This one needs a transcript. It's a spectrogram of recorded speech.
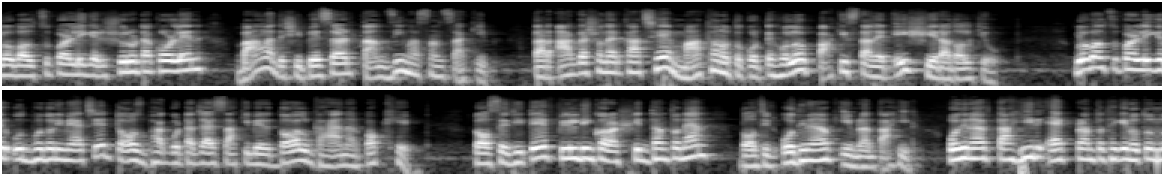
গ্লোবাল সুপার লিগের শুরুটা করলেন বাংলাদেশি পেসার তানজিম হাসান সাকিব। তার আগ্রাসনের কাছে মাথা নত করতে হলো পাকিস্তানের এই সেরা দলকেও। গ্লোবাল সুপার লিগের উদ্বোধনী ম্যাচে টস ভাগ্যটা যায় সাকিবের দল গায়ানার পক্ষে। টসে জিতে ফিল্ডিং করার সিদ্ধান্ত নেন দলটির অধিনায়ক ইমরান তাহির। অধিনায়ক তাহির এক প্রান্ত থেকে নতুন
